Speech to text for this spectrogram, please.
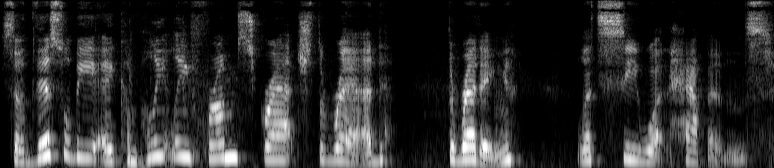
So this will be a completely from scratch thread, threading. Let's see what happens.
